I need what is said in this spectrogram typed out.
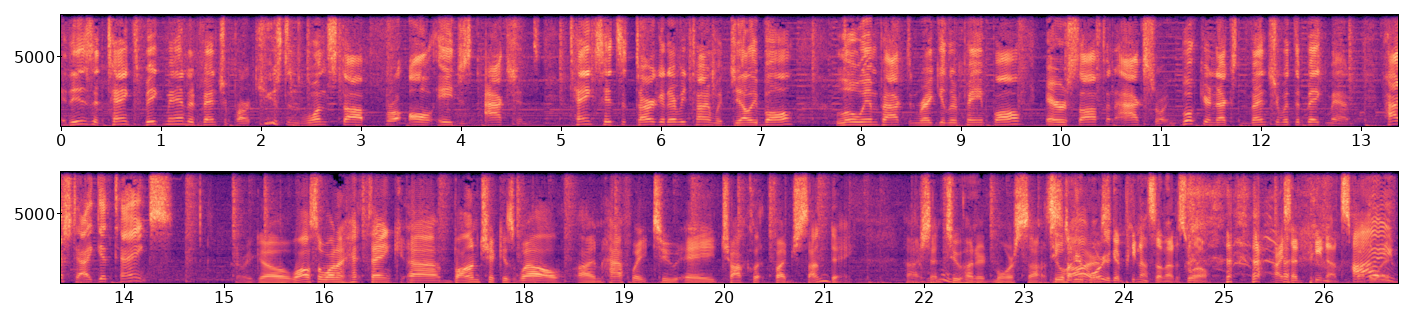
It is at Tanks Big Man Adventure Park, Houston's one stop for all ages actions. Tanks hits a target every time with Jelly Ball, low impact and regular paintball, airsoft, and axe throwing. Book your next adventure with the Big Man. Hashtag get tanks. There we go. We also want to ha- thank uh, Bond Chick as well. I'm halfway to a chocolate fudge sundae. Uh, I sent 200 more so- 200 stars. more, you get peanuts on that as well. I said peanuts, by the I way.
